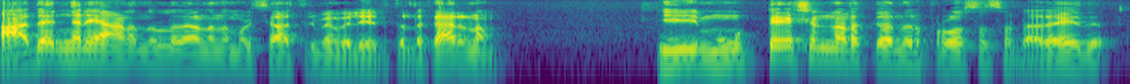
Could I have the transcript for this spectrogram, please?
അതെങ്ങനെയാണെന്നുള്ളതാണ് നമ്മൾ ശാസ്ത്രീയമായി വിലയിരുത്തേണ്ടത്. കാരണം ഈ മ്യൂട്ടേഷൻ നടക്കുക എന്നൊരു പ്രോസസ്സുണ്ട്. അതായത്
